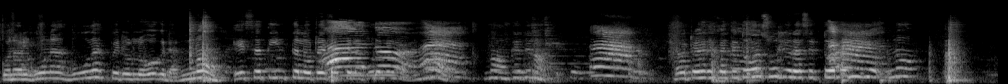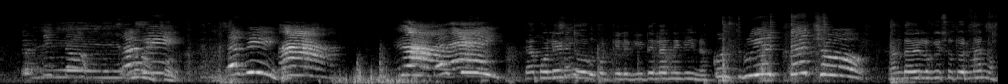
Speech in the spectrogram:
con algunas dudas, pero lo logran. No, esa tinta la otra vez la cagada. No, no, que te enojes. La otra vez dejaste todo azul y ahora hacer todo amarillo. No, Listo. no, ¡Salvi! ¡Salvi! ¡Salvi! Está molesto porque le quité la anilina. ¡Construye el techo! Anda a ver lo que hizo tu hermano.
